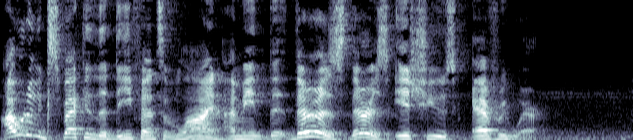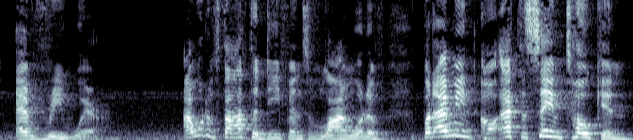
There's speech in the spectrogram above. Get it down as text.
I would have expected the defensive line. I mean, th- there is there is issues everywhere, everywhere. I would have thought the defensive line would have, but I mean, at the same token,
